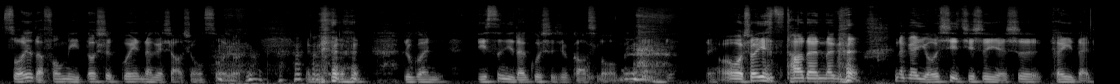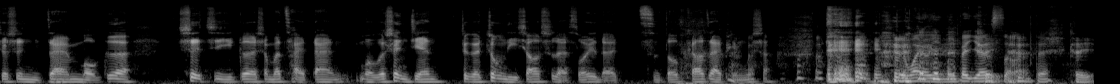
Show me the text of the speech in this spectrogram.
所有的蜂蜜都是归那个小熊所有。如果迪士尼的故事就告诉了我们这一点。对，我说叶子涛的那个那个游戏其实也是可以的，就是你在某个设计一个什么彩蛋，某个瞬间这个重力消失了，所有的词都飘在屏幕上。对，万有引力被淹死了。对，可以，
